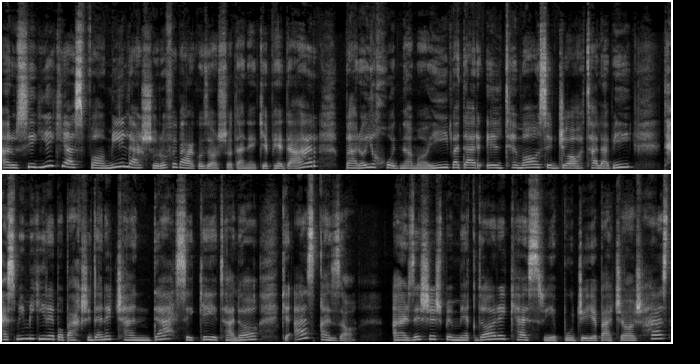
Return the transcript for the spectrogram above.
عروسی یکی از فامیل در شرف برگزار شدنه که پدر برای خودنمایی و در التماس جاه طلبی تصمیم می‌گیره با بخشیدن چند ده سکه طلا که از قضا ارزشش به مقدار کسری بودجه بچهاش هست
